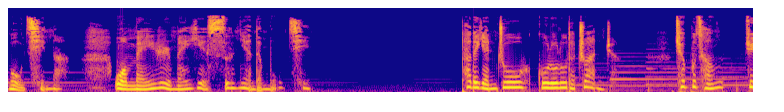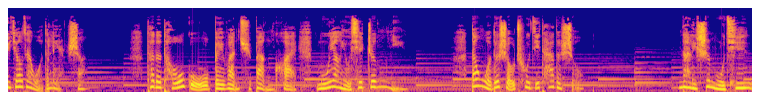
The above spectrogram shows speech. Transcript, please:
母亲啊，我没日没夜思念的母亲。他的眼珠咕噜噜的转着，却不曾聚焦在我的脸上。他的头骨被弯曲半块，模样有些狰狞。当我的手触及他的手，那里是母亲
